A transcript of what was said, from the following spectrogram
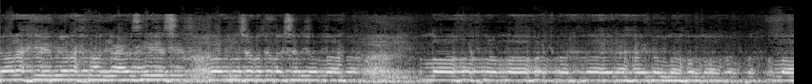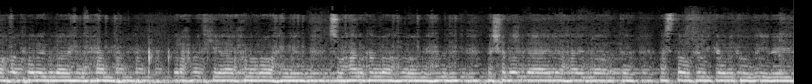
Ya Rahim, Ya Rahman, Ya Aziz. Rabbim cevap kıvaysan ya Allah. Allahu Ekber, أكبر. لا إله إلا الله. الله أكبر. لله الحمد. برحمتك يا أرحم الراحمين. سبحانك اللهم وبحمدك. أشهد أن لا إله إلا أنت. أستغفرك وأتوب إليك.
